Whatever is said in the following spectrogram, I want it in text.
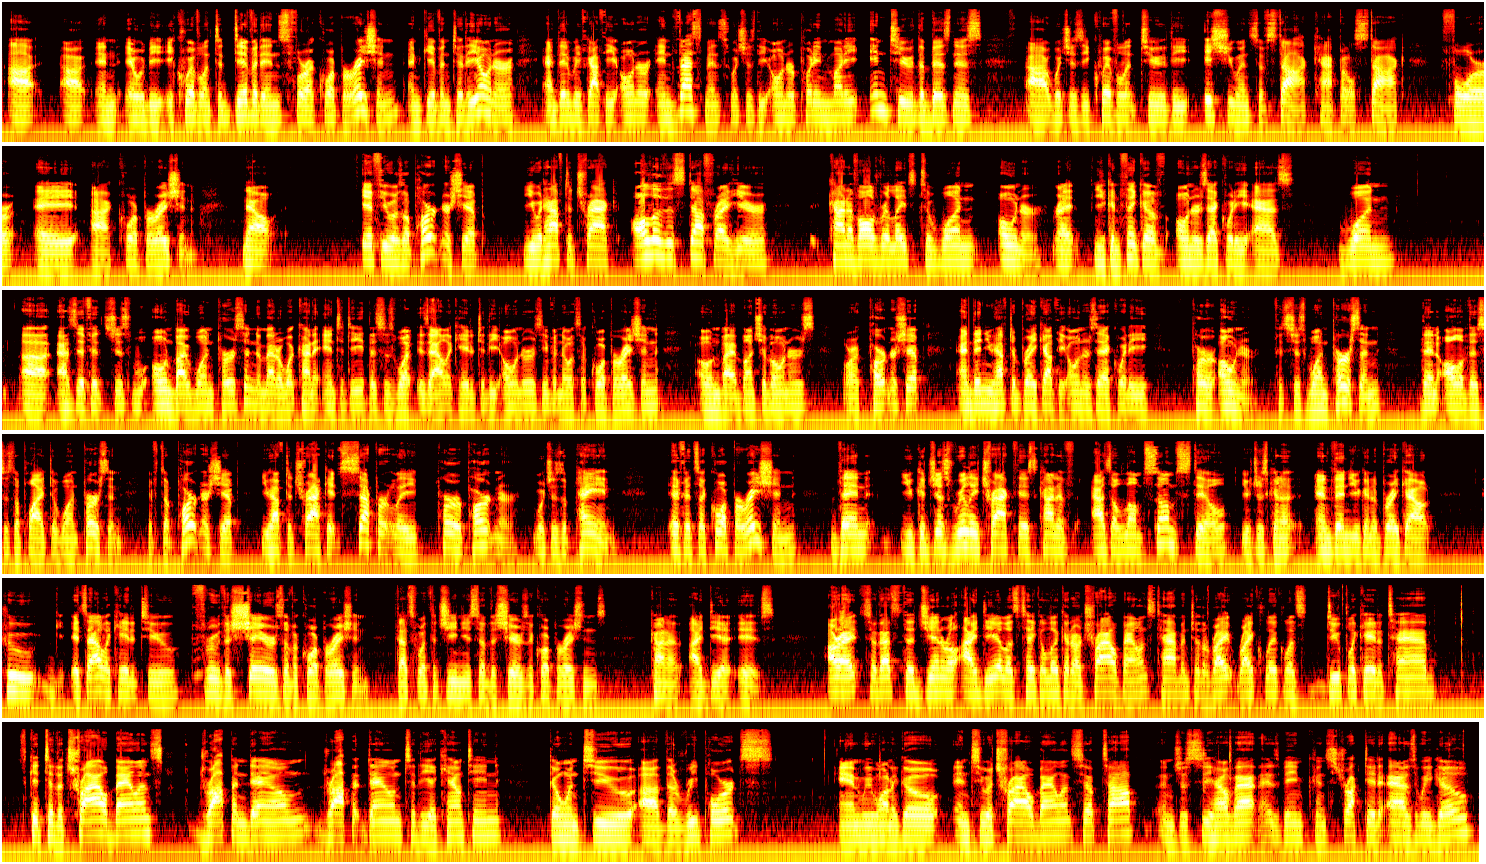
uh, uh, and it would be equivalent to dividends for a corporation and given to the owner. And then we've got the owner investments, which is the owner putting money into the business uh, which is equivalent to the issuance of stock, capital stock, for a uh, corporation. Now, if you was a partnership, you would have to track all of this stuff right here kind of all relates to one owner, right? You can think of owner's equity as one, uh, as if it's just owned by one person, no matter what kind of entity. This is what is allocated to the owners, even though it's a corporation owned by a bunch of owners or a partnership. And then you have to break out the owner's equity per owner. If it's just one person, then all of this is applied to one person. If it's a partnership, you have to track it separately per partner, which is a pain. If it's a corporation, then you could just really track this kind of as a lump sum still. You're just going to, and then you're going to break out who it's allocated to through the shares of a corporation. That's what the genius of the shares of corporations kind of idea is. All right, so that's the general idea. Let's take a look at our trial balance. Tab into the right, right click, let's duplicate a tab. Let's get to the trial balance, dropping down, drop it down to the accounting, go into uh, the reports, and we want to go into a trial balance up top and just see how that is being constructed as we go.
